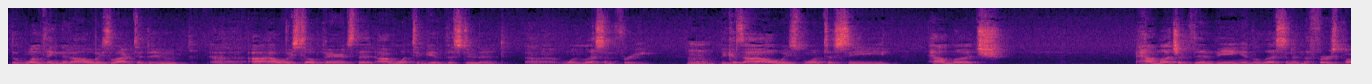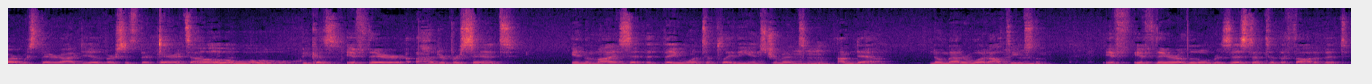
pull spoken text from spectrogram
the one thing that I always like to do, uh, I always tell parents that I want to give the student uh, one lesson free because I always want to see how much how much of them being in the lesson in the first part was their idea versus their parents' idea. Oh, Because if they're 100% in the mindset that they want to play the instrument, mm-hmm. I'm down. No matter what, I'll teach mm-hmm. them. If, if they're a little resistant to the thought of it,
